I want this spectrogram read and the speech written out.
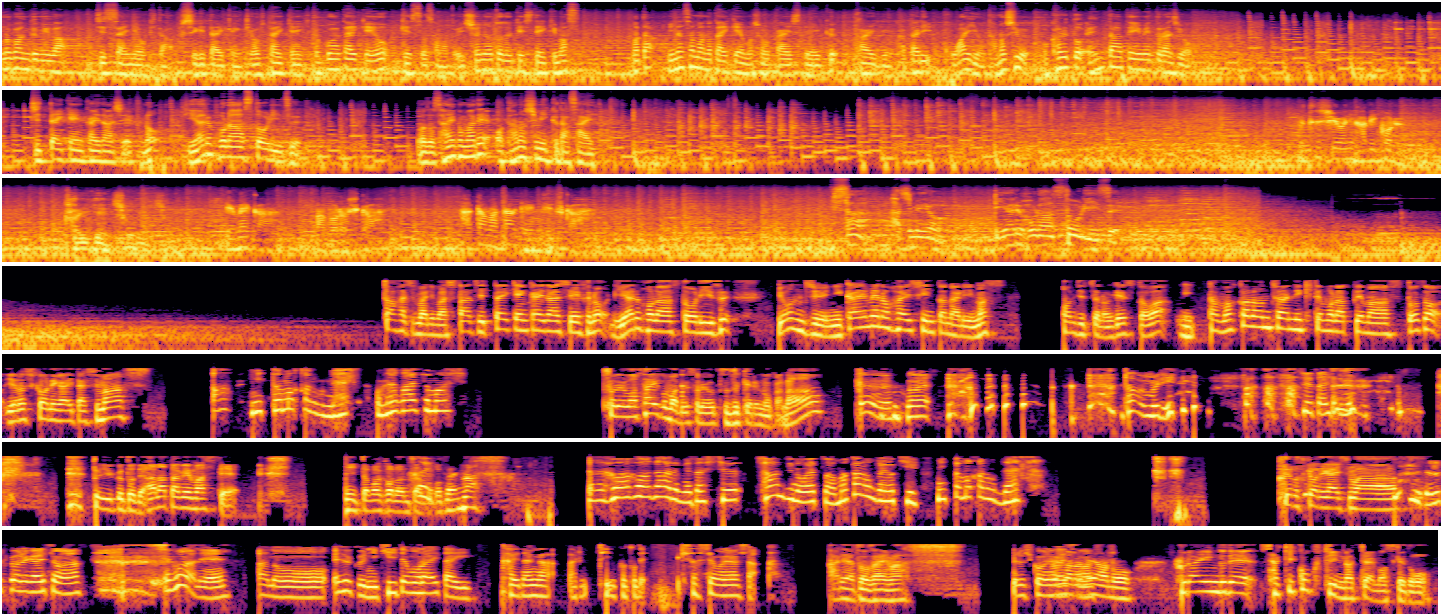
この番組は実際に起きた不思議体験恐怖体験人コア体験をゲスト様と一緒にお届けしていきます。また皆様の体験も紹介していく会議を語り怖いを楽しむオカルトエンターテインメントラジオ。実体験怪談師 F のリアルホラーストーリーズ。どうぞ最後までお楽しみください。うつしおにはびこる。夢か幻かはたまた現実か。さあ始めよう。リアルホラーストーリーズ。さあ始まりました。実体験怪談師 F のリアルホラーストーリーズ。42回目の配信となります。本日のゲストは新田マカロンちゃんに来てもらってます。どうぞよろしくお願いいたします。あ、ニットマカロンです。お願いします。それは最後までそれを続けるのかな？うん、ごめん。多分無理。整体する。ということで改めまして新田マカロンちゃんでございます、えーふわふわガール目指し中。3時のおやつはマカロンが良き、ニットマカロンです。よろしくお願いします。よろしくお願いします。え、ほらね、あのー、F 君に聞いてもらいたい階段があるっていうことで、来させてもらいました。ありがとうございます。よろしくお願いしなんならね、ます。あの、フライングで先告知になっちゃいますけど、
